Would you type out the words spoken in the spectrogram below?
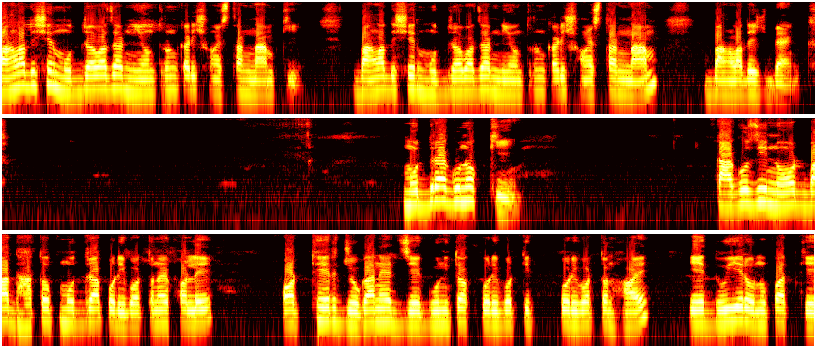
বাংলাদেশের মুদ্রা বাজার নিয়ন্ত্রণকারী সংস্থার নাম কি? বাংলাদেশের মুদ্রা বাজার নিয়ন্ত্রণকারী সংস্থার নাম বাংলাদেশ ব্যাংক। মুদ্রা গুণক কি? কাগজি নোট বা ধাতব মুদ্রা পরিবর্তনের ফলে অর্থের যোগানের যে গুণিতক পরিবর্তিত পরিবর্তন হয়, এ দুইয়ের অনুপাতকে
